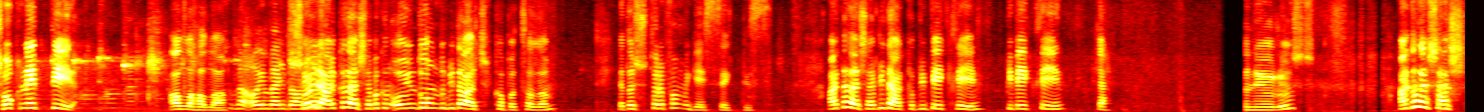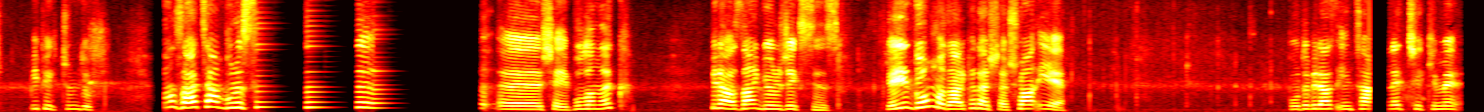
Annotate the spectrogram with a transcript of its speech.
Çok net değil. Allah Allah. Ve oyun böyle dondu. Şöyle arkadaşlar bakın oyun dondu bir daha açıp kapatalım. Ya da şu tarafa mı geçsek biz? Arkadaşlar bir dakika bir bekleyin. Bir bekleyin. Gel. Dönüyoruz. Arkadaşlar İpekçim dur. Zaten burası eee, şey bulanık. Birazdan göreceksiniz. Yayın donmadı arkadaşlar. Şu an iyi. Burada biraz internet çekimi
